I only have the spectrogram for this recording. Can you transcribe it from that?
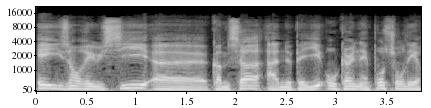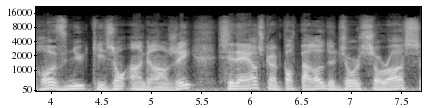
et ils ont réussi comme ça à ne payer aucun impôt sur les revenus qu'ils ont engrangés. C'est d'ailleurs ce qu'un porte-parole de George Soros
